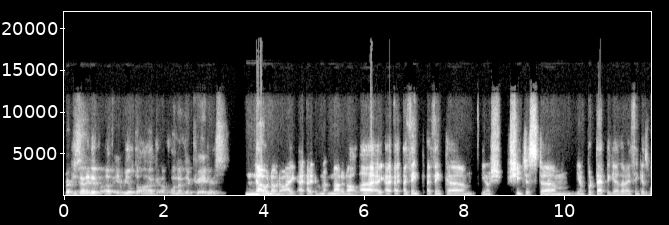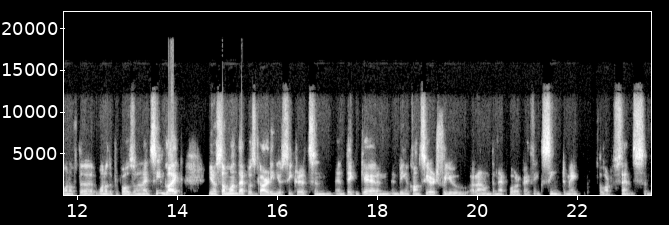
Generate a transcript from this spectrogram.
representative of a real dog of one of the creators? No, no, no. I, I, I not at all. Uh, I, I, I think, I think, um, you know, sh- she just, um, you know, put that together. I think as one of the one of the proposal, and it seemed like, you know, someone that was guarding your secrets and and taking care and and being a concierge for you around the network. I think seemed to make a lot of sense. And,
